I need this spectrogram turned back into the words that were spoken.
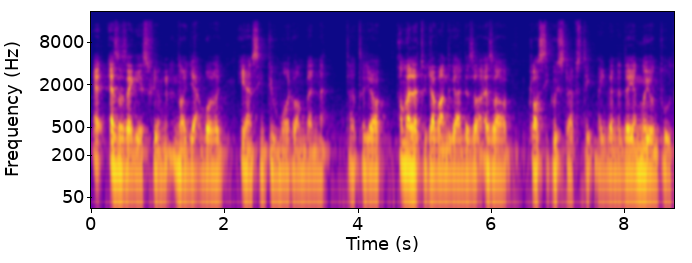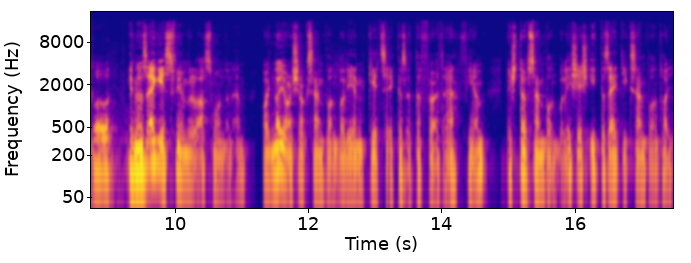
e- ez az egész film nagyjából, hogy ilyen szintű humor van benne. Tehát, hogy a, amellett, hogy avantgárd, ez a, ez a klasszikus slapstick megy benne, de ilyen nagyon túltolva. Én az egész filmről azt mondanám, hogy nagyon sok szempontból ilyen két szék között a földre film, és több szempontból is, és itt az egyik szempont, hogy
